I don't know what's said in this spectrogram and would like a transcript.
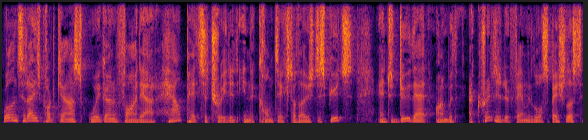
Well, in today's podcast, we're going to find out how pets are treated in the context of those disputes. And to do that, I'm with accredited family law specialist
